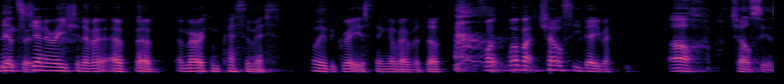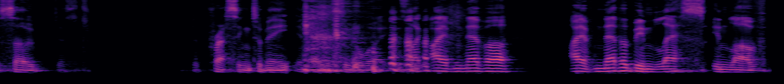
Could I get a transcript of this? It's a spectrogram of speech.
next generation of, of, of American pessimists. Probably the greatest thing I've ever done. what, what about Chelsea, David? Oh, Chelsea is so just depressing to me in every single way. It's like I have never, I have never been less in love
